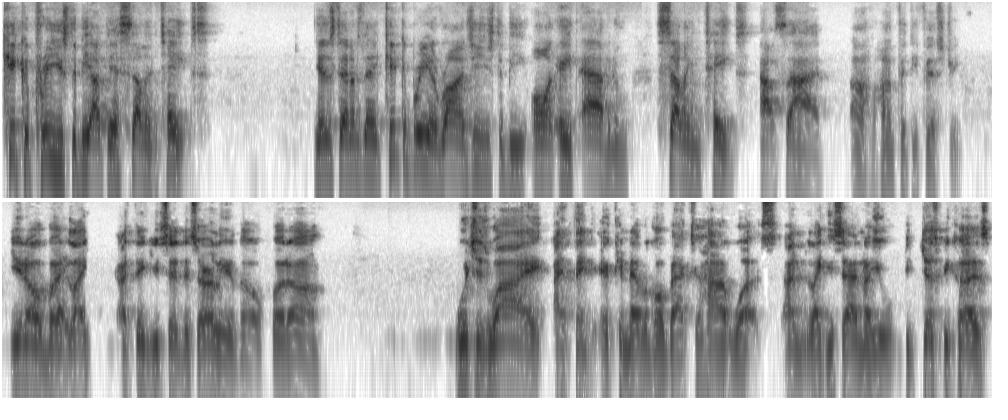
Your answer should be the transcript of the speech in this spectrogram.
Kid Capri used to be out there selling tapes. You understand what I'm saying? Kid Capri and Ron G used to be on 8th Avenue selling tapes outside of 155th Street. You know, but like I think you said this earlier though, but uh which is why I think it can never go back to how it was. I, like you said, I know you just because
